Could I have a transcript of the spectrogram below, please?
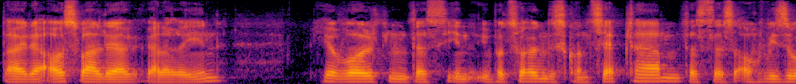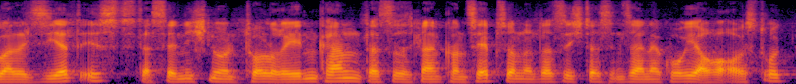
bei der Auswahl der Galerien. Wir wollten, dass sie ein überzeugendes Konzept haben, dass das auch visualisiert ist, dass er nicht nur toll reden kann, das ist mein Konzept, sondern dass sich das in seiner Koje auch ausdrückt.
